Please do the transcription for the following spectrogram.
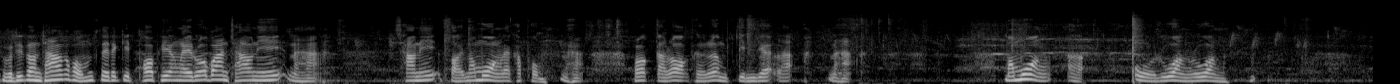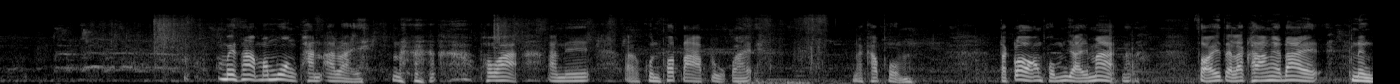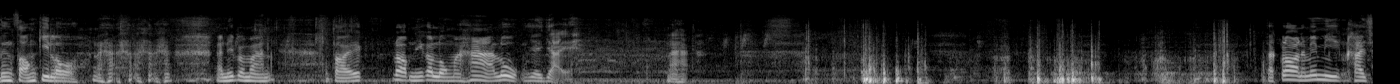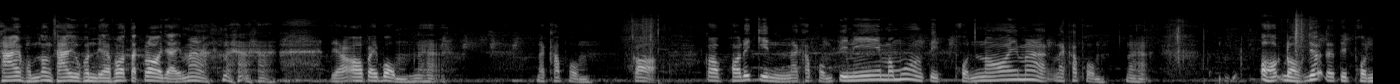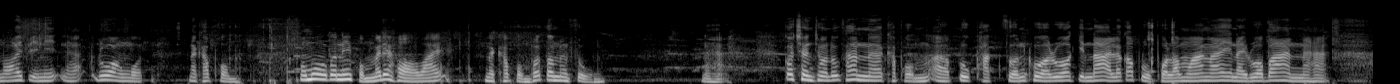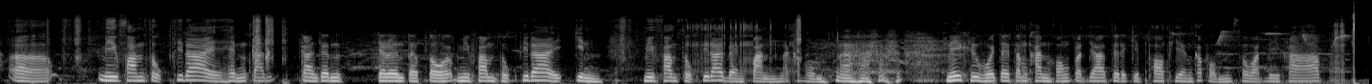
สวัสดีตอนเช้าครับผมเศรษฐกิจพอเพียงในรั้วบ้านเช้านี้นะฮะเช้านี้สอยมะม่วงแล้วครับผมนะฮะเพราะกระรอกเธอเริ่มกินเยอะละนะฮะมะม่วงเอ่อโอ้ร่วงร่วง ไม่ทราบมะม่วงพันธุ์อะไรนะะเพราะว่าอันนี้คุณพ่อตาปลูกไว้นะครับผมตะกร้อของผมใหญ่มากนะ สอยแต่ละครั้งได้1นถึงสองกิโลนะฮะอันนี้ประมาณสอยรอบนี้ก็ลงมา5ลูกใหญ่ ๆ นะฮะตะกร้อเนี่ยไม่มีใครใช้ผมต้องใช้อยู่คนเดียวเพราะตะกร้อใหญ่มากนะฮะเดี๋ยวเอาไปบ่มนะฮะนะครับผมก็ก็พอได้กินนะครับผมปีนี้มะม่วงติดผลน้อยมากนะครับผมนะฮะ ออกดอกเยอะแต่ติดผลน้อยปีนี้นะฮะร่วงหมดนะครับ ผมมะม่วงต้นนี้ผมไม่ได้ห่อไว้นะครับ ผมเพราะต้นมันสูงนะฮะก็เชิญชวนทุกท่านนะครับผมปลูกผักสวนครัวรั้วกินได้ แล้วก็ปลูกผลไม้ไว้ในรั้วบ้านนะฮะมีความสุขที่ได้เห็นการการเจริญเจริญเติบโตมีความสุขที่ได้กิน มีความสุขที่ได้แบ่งปันนะครับผมนะฮะนี่คือหัวใจสำคัญของปรัชญาเศรษฐกิจพอเพียงครับผม สวัสดีครับ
